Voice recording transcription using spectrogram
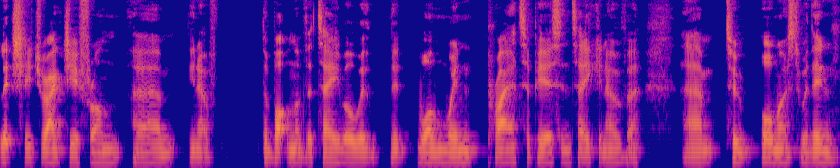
literally dragged you from, um, you know, the bottom of the table with one win prior to Pearson taking over um, to almost within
